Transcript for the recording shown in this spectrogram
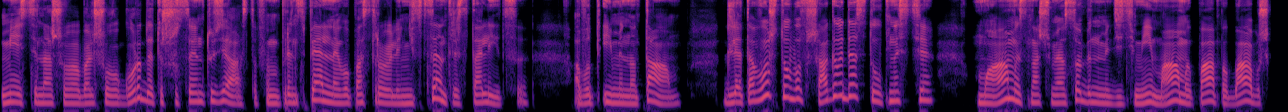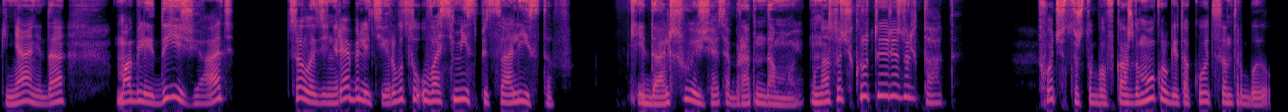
месте нашего большого города, это шоссе энтузиастов. И мы принципиально его построили не в центре столицы, а вот именно там, для того, чтобы в шаговой доступности мамы с нашими особенными детьми, мамы, папы, бабушки, няни, да, могли доезжать, целый день реабилитироваться у восьми специалистов и дальше уезжать обратно домой. У нас очень крутые результаты. Хочется, чтобы в каждом округе такой центр был.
